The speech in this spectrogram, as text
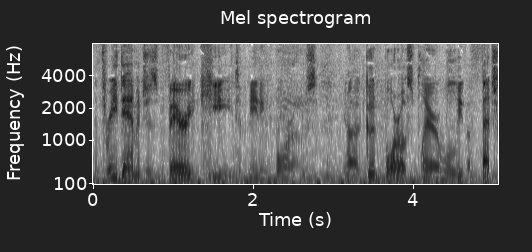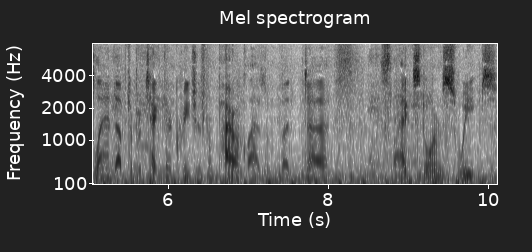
And 3 damage is very key to beating Boros. You know, a good Boros player will leave a fetch land up to protect their creatures from Pyroclasm, but uh, Slagstorm sweeps.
